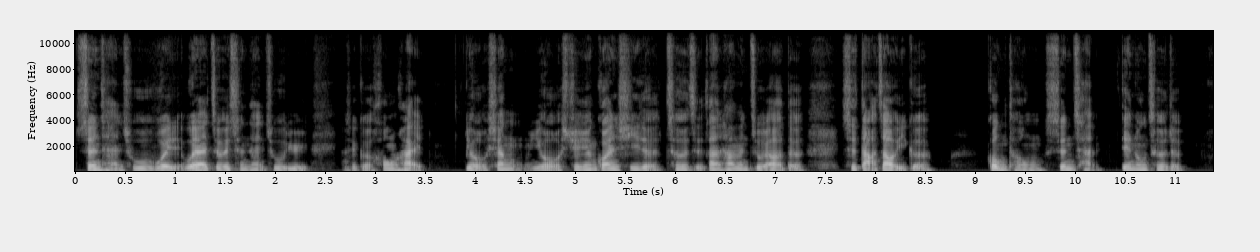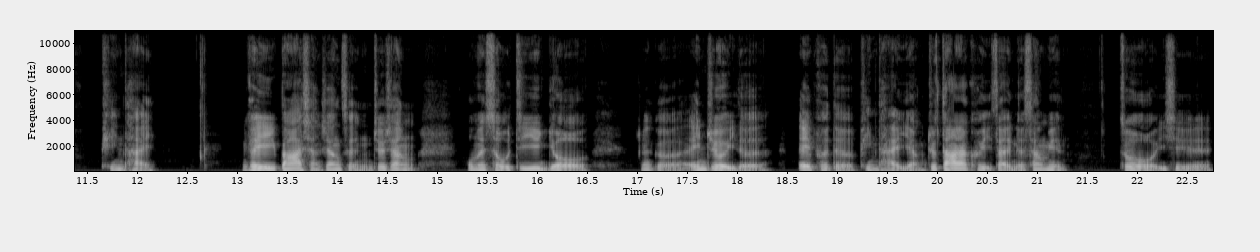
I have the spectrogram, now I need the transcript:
生产出未未来只会生产出与这个红海有相有血缘关系的车子，但他们主要的是打造一个共同生产电动车的平台。你可以把它想象成，就像我们手机有那个 Enjoy 的 App 的平台一样，就大家可以在那上面做一些，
